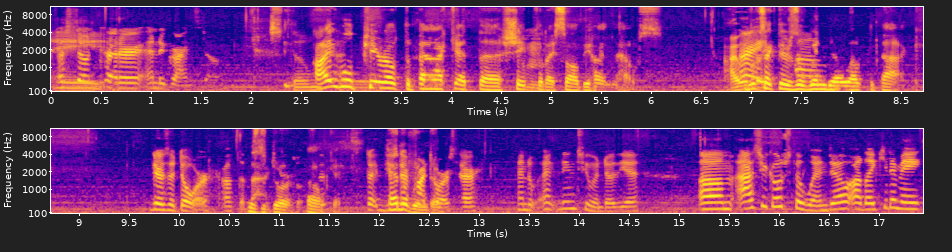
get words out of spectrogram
a stone cutter and a grindstone. stone I will cutter. peer out the back at the shape Hmm. that I saw behind the house. I It would. Alright. looks like there's a um, window out the back. There's a door out the There's back. a door. Oh, okay. The, And the a front doors there, and, and windows. Yeah. Um, as you go to the window, I'd like you to make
